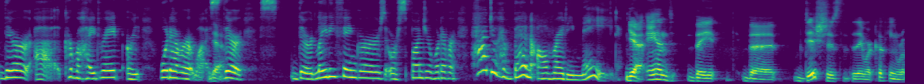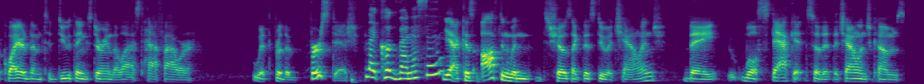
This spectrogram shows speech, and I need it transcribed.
their uh, carbohydrate or whatever it was, Yeah. their their lady fingers or sponge or whatever had to have been already made. Yeah, and they the dishes that they were cooking required them to do things during the last half hour with for the first dish. Like cook venison. Yeah, because often when shows like this do a challenge, they will stack it so that the challenge comes.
